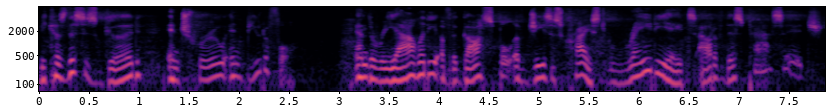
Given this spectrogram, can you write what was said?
Because this is good and true and beautiful. And the reality of the gospel of Jesus Christ radiates out of this passage.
